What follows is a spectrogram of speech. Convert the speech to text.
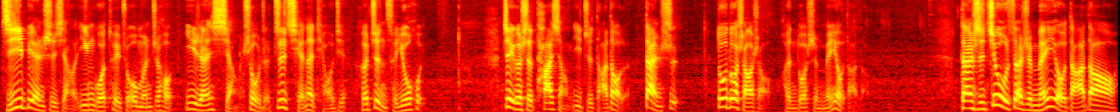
即便是想英国退出欧盟之后依然享受着之前的条件和政策优惠，这个是他想一直达到的，但是多多少少很多是没有达到。但是就算是没有达到，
